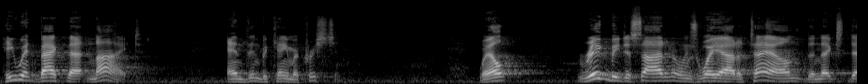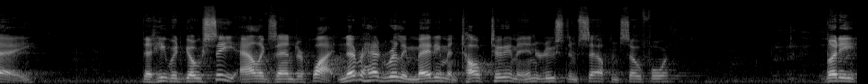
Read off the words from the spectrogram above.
He went back that night and then became a Christian. Well, Rigby decided on his way out of town the next day that he would go see Alexander Whyte. Never had really met him and talked to him and introduced himself and so forth. But he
